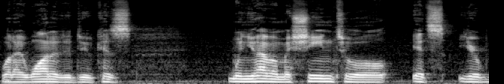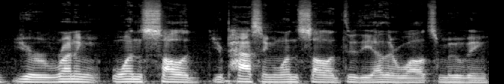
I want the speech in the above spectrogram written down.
what i wanted to do because when you have a machine tool, it's you're you're running one solid, you're passing one solid through the other while it's moving,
